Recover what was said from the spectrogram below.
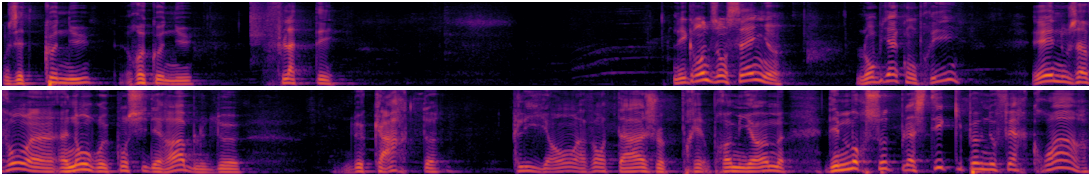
Vous êtes connu, reconnu, flatté. Les grandes enseignes l'ont bien compris et nous avons un, nombre considérable de, cartes, clients, avantages, premium, des morceaux de plastique qui peuvent nous faire croire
